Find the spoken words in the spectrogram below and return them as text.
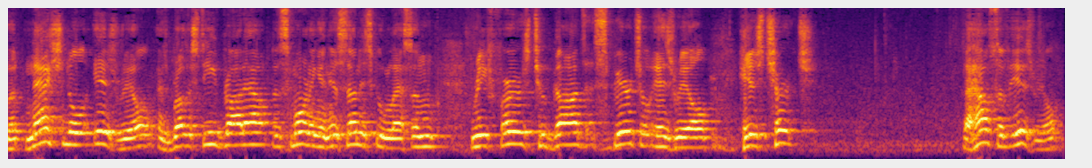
But national Israel, as Brother Steve brought out this morning in his Sunday school lesson, refers to God's spiritual Israel, his church. The house of Israel,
